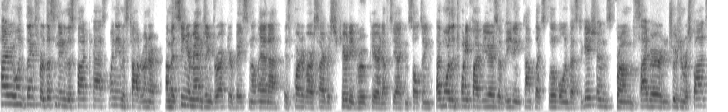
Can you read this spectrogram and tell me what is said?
Hi, everyone. Thanks for listening to this podcast. My name is Todd Renner. I'm a senior managing director based in Atlanta as part of our cybersecurity group here at FTI Consulting. I have more than 25 years of leading complex global investigations from cyber intrusion response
